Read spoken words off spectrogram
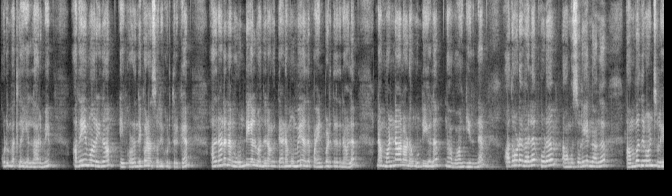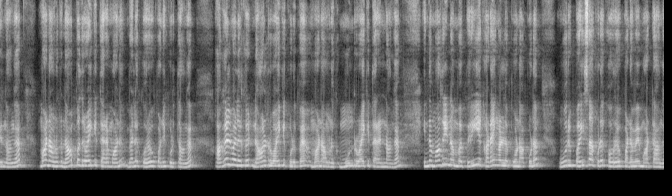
குடும்பத்தில் எல்லாருமே. அதே மாதிரி தான் என் குழந்தைக்கும் நான் சொல்லி கொடுத்துருக்கேன். அதனால் நாங்கள் உண்டிகள் வந்து நாங்கள் தினமுமே அதை பயன்படுத்துறதுனால நான் மண்ணாலான உண்டிகளை நான் வாங்கியிருந்தேன். அதோட விலை கூட அவங்க சொல்லியிருந்தாங்க ஐம்பது ரூபான்னு சொல்லியிருந்தாங்க. அம்மா நான் உனக்கு நாற்பது ரூபாய்க்கு தரமான்னு விலை குறைவு பண்ணி கொடுத்தாங்க. அகல் விளக்கு நாலு ரூபாய்க்கு கொடுப்பேன். அம்மா நான் உனக்கு மூணு ரூபாய்க்கு தரேன்னாங்க. இந்த மாதிரி நம்ம பெரிய கடைங்களில் போனால் கூட ஒரு பைசா கூட குறைவு பண்ணவே மாட்டாங்க.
